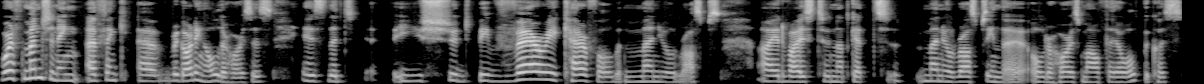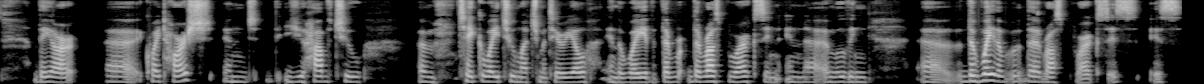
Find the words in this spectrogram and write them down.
Worth mentioning, I think, uh, regarding older horses, is that you should be very careful with manual rasps. I advise to not get manual rasps in the older horse mouth at all because they are uh, quite harsh and you have to um, take away too much material in the way that the the rasp works in in uh, moving. Uh, the way the the rasp works is is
